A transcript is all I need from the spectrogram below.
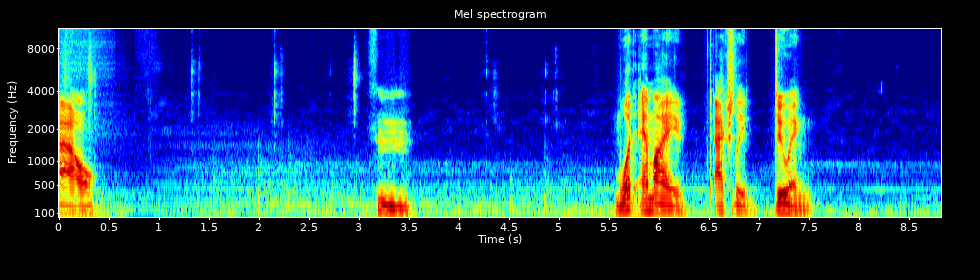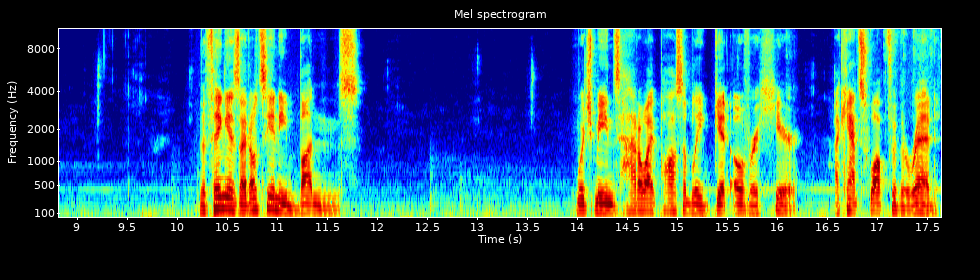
Ow. Hmm. What am I actually doing? The thing is, I don't see any buttons. Which means, how do I possibly get over here? I can't swap through the red.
